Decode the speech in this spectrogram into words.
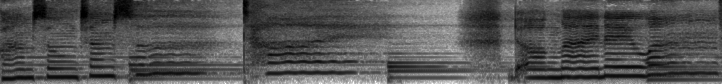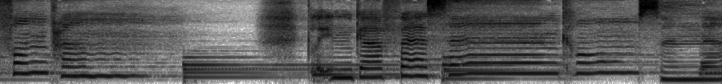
ความทรงจำสุดท้าย ดอกไม้ในวันฝนพรำกลิ่นกาแฟแสนคมสนา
